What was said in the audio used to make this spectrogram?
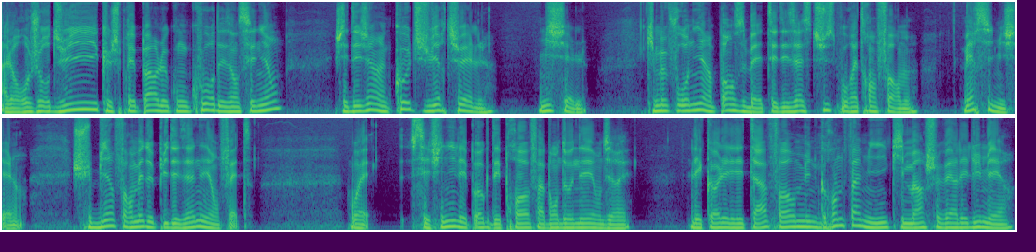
Alors aujourd'hui que je prépare le concours des enseignants, j'ai déjà un coach virtuel, Michel, qui me fournit un pense-bête et des astuces pour être en forme. Merci Michel. Je suis bien formé depuis des années en fait. Ouais, c'est fini l'époque des profs abandonnés, on dirait. L'école et l'État forment une grande famille qui marche vers les lumières.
